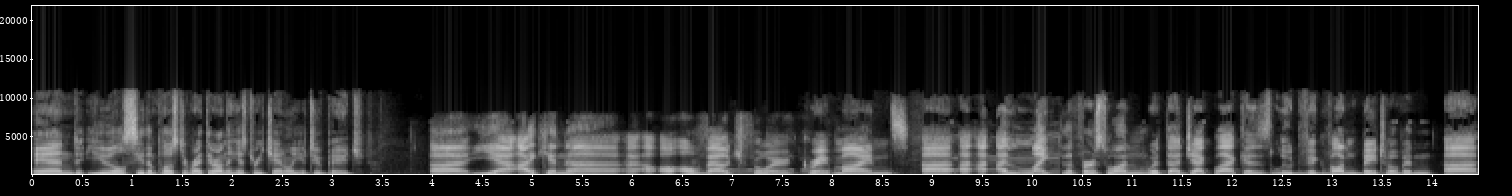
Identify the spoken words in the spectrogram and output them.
and you'll see them posted right there on the History Channel YouTube page. Uh, yeah, I can. Uh, I, I'll, I'll vouch for Great Minds. Uh, I, I I liked the first one with uh, Jack Black as Ludwig von Beethoven. Uh,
